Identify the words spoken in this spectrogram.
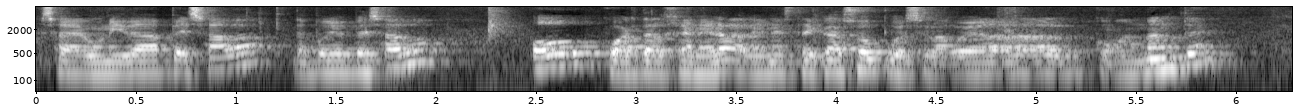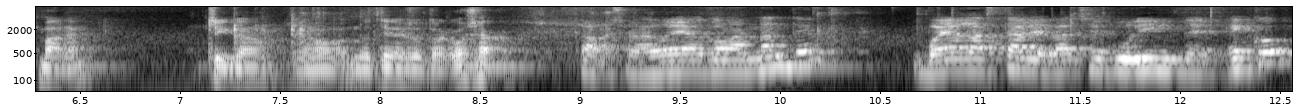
o sea, unidad pesada, de apoyo pesado, o cuartel general. En este caso, pues se la voy a dar al comandante. Vale. Sí, claro, no, no tienes otra cosa. Claro, se la doy al comandante. Voy a gastar el H Cooling de Eco.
